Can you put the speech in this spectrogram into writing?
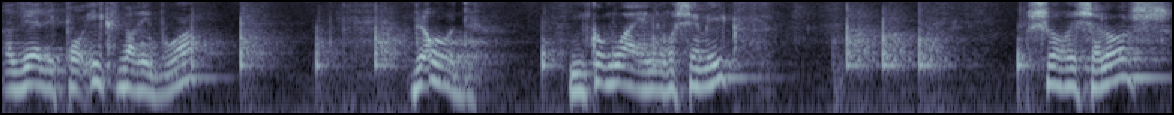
אז יהיה לי פה x בריבוע, ועוד, במקום y אני רושם x, שורש 3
